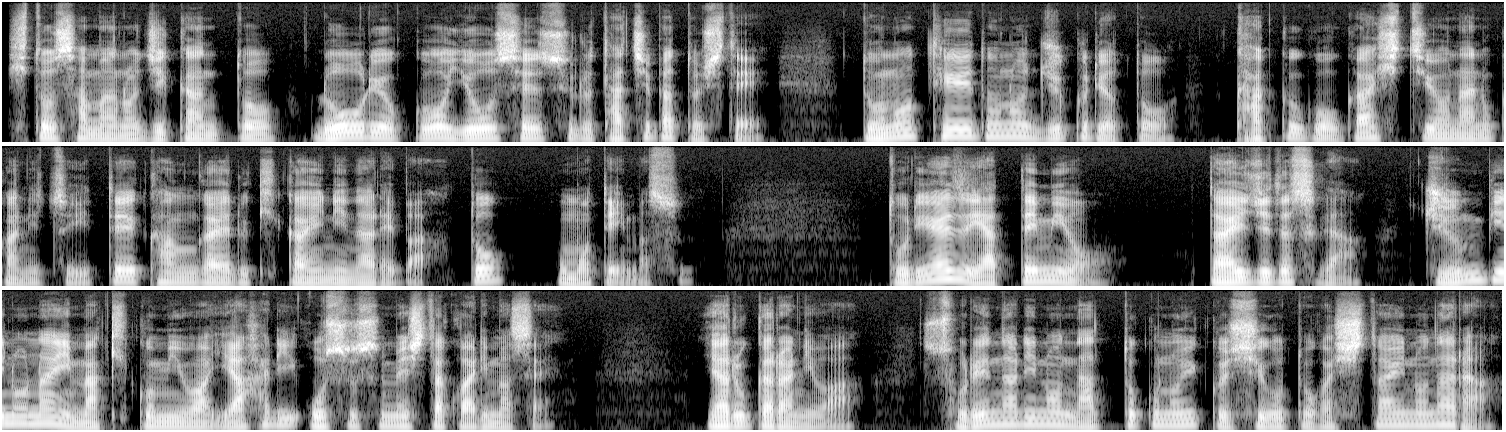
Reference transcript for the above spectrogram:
人様の時間と労力を要請する立場としてどの程度の熟慮と覚悟が必要なのかについて考える機会になればと思っています。とりあえずやってみよう。大事ですが、準備のない巻き込みはやはりお勧めしたくありません。やるからには、それなりの納得のいく仕事がしたいのなら、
